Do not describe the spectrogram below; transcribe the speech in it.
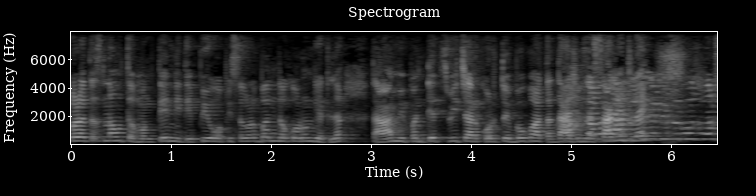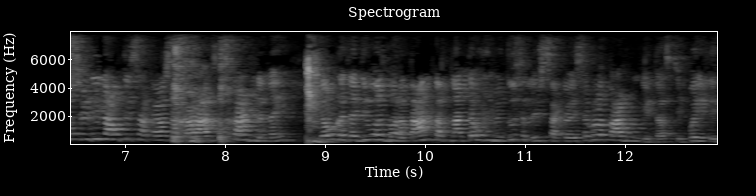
कळतच नव्हतं. मग त्यांनी ते पीओपी सगळं बंद करून घेतलं. तर आम्ही पण तेच विचार करतोय. बघू आता दाजींना आमच्या सांगितलंय. काढलं नाही. जेवढं त्या दिवसभरात आणतात ना तेवढं मी दुसऱ्या दिवशी सकाळी सगळं काढून घेत असते पहिले.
